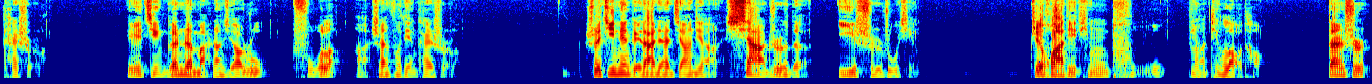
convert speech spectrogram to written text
开始了。因为紧跟着马上就要入伏了啊，三伏天开始了，所以今天给大家讲讲夏至的衣食住行。这话题挺土啊，挺老套，但是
